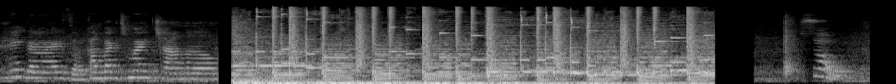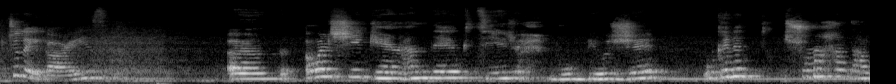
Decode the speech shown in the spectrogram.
Hey guys, welcome back to my channel. So, today guys um, أول شي كان عندي كتير حبوب بوجهي ما حط على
